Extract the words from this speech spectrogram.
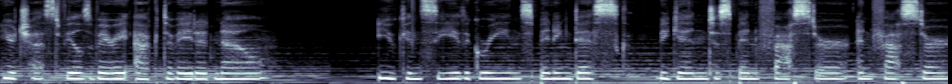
Your chest feels very activated now. You can see the green spinning disc begin to spin faster and faster.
